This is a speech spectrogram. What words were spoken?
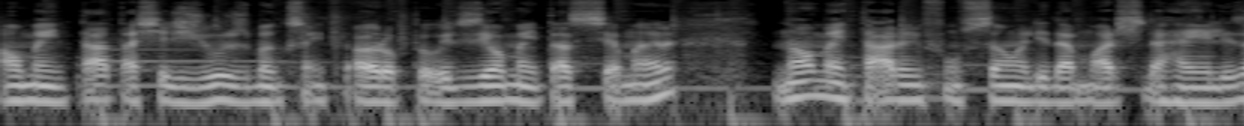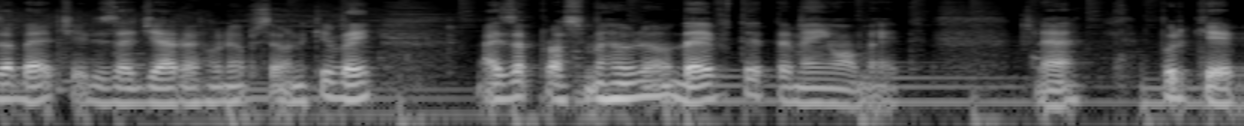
aumentar a taxa de juros, o Banco Central Europeu, eles iam aumentar essa semana, não aumentaram em função ali da morte da Rainha Elizabeth, eles adiaram a reunião para semana que vem, mas a próxima reunião deve ter também um aumento, né? Por quê?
